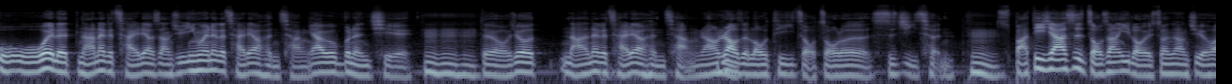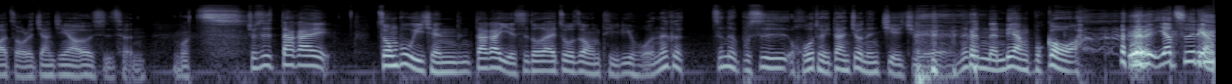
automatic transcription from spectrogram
我我为了拿那个材料上去，因为那个材料很长，然后又不能切，嗯嗯嗯。对，我就拿那个材料很长，然后绕着楼梯走，走了十几层，嗯，把地下室走上一楼也算上去的话，走了将近要二十层，我操，就是大概中部以前大概也是都在做这种体力活，那个真的不是火腿蛋就能解决的，那个能量不够啊，要吃两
